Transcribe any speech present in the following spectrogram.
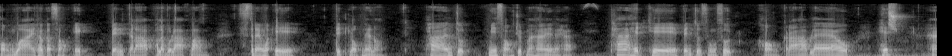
ของ y เท่ากับ 2x เป็นกราฟพาราโบลาความ แสดงว่า a ติดลบแน่นอน ผ่านจุดมี 2 จุดมาให้นะครับ ถ้า hk เป็นจุดสูงสุดของกราฟแล้ว h หา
